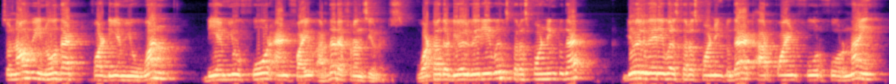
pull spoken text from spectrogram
So now we know that for DMU1, DMU4 and 5 are the reference units. What are the dual variables corresponding to that? Dual variables corresponding to that are 0.449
